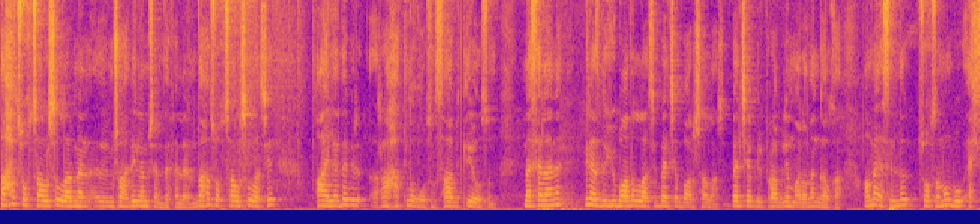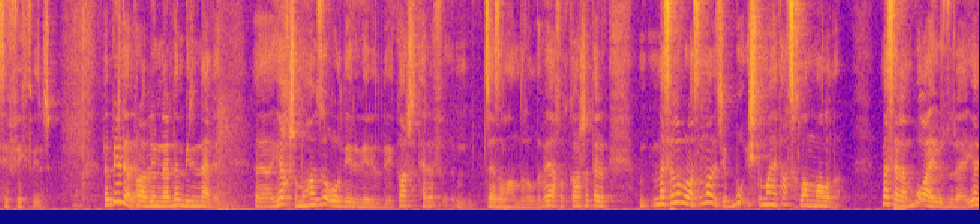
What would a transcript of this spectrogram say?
daha çox çalışırlar, mən e, müşahidə eləmişəm dəfələrlə. Daha çox çalışırlar ki, ailədə bir rahatlıq olsun, sabitlik olsun. Məsələni biraz da yubadırlar ki, bəlkə barışarlar, bəlkə bir problem aradan qalxa. Amma əslində çox zaman bu əks effekt verir. Və bir də problemlərdən biri nədir? yaxşı mühafizə orderi verildi, qarşı tərəf cəzalandırıldı və yaxud qarşı tərəf məsələ burasındadır ki, bu ictimaiyyətə açıqlanmalıdır. Məsələn, bu ay üzrə ya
